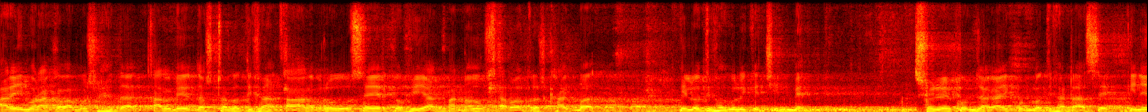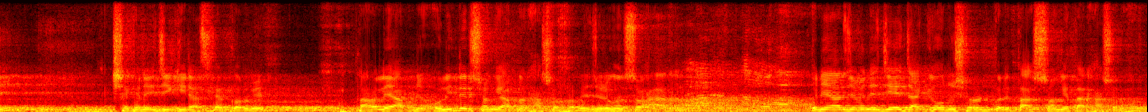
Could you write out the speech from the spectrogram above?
আর এই মোরাকাবা মুশাহেদা কালবে দশটা লতিফা, কাল, রু শের কফি আকফা নৌস খাকবাদ এই লতিফাগুলিকে চিনবেন। শরীরের কোন জায়গায় কোন লতিফাটা আছে কিনে সেখানে জিকির আজকার করবেন, তাহলে আপনি অলিদের সঙ্গে আপনার হাসর হবে। যেরকম সোহান দুনিয়ার জমিনে যে যাকে অনুসরণ করে তার সঙ্গে তার হাসর হবে।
